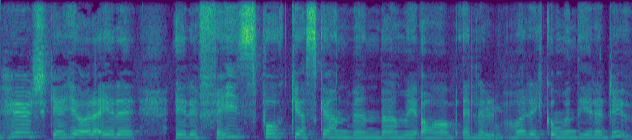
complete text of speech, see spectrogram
hur ska jag göra? Är det, är det Facebook jag ska använda mig av eller mm. vad rekommenderar du?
